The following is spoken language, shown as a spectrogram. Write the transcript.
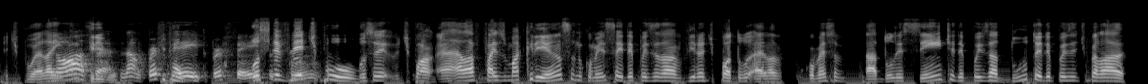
É, tipo, ela é Nossa, incrível. não, perfeito, perfeito. Você vê, tipo, você, tipo, ela faz uma criança no começo, aí depois ela vira, tipo, ela começa adolescente, depois adulta, e depois, tipo, ela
